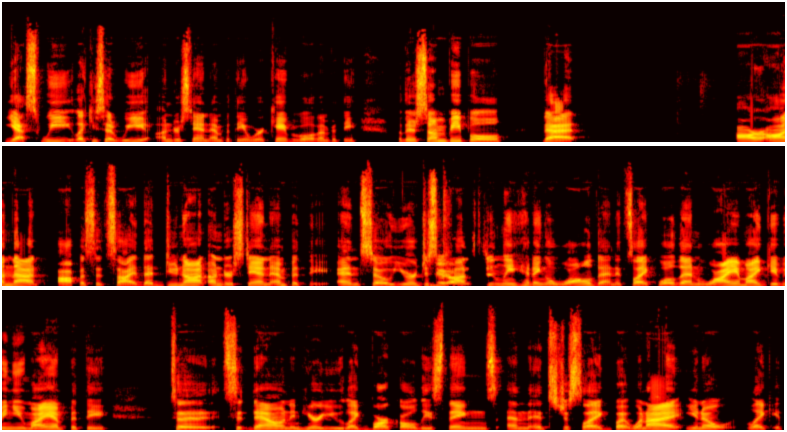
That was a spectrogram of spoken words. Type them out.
yes, we like you said we understand empathy and we're capable of empathy. But there's some people that are on that opposite side that do not understand empathy. And so you're just Yeah. constantly hitting a wall then. It's like, well then why am I giving you my empathy? to sit down and hear you like bark all these things and it's just like but when i you know like it,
